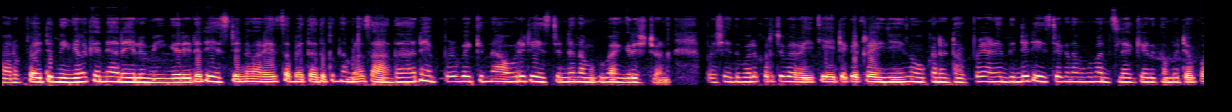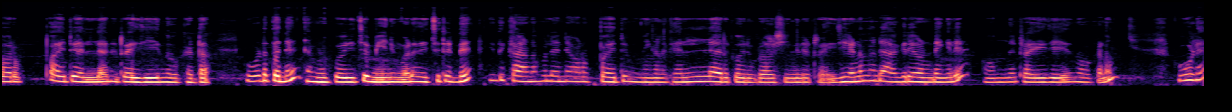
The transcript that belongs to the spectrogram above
ഉറപ്പായിട്ട് നിങ്ങൾക്ക് തന്നെ അറിയാലോ മീൻകറിയുടെ ടേസ്റ്റ് എന്ന് പറയുന്ന സമയത്ത് അതിപ്പോൾ നമ്മൾ സാധാരണ എപ്പോഴും വെക്കുന്ന ആ ഒരു ടേസ്റ്റ് തന്നെ നമുക്ക് ഭയങ്കര ഇഷ്ടമാണ്. പക്ഷേ ഇതുപോലെ കുറച്ച് വെറൈറ്റി ആയിട്ടൊക്കെ ട്രൈ ചെയ്ത് നോക്കണം കേട്ടോ അപ്പോഴാണ് ഇതിന്റെ ടേസ്റ്റൊക്കെ നമുക്ക് മനസ്സിലാക്കി എടുക്കാൻ പറ്റും അപ്പോൾ ഉറപ്പായിട്ടും എല്ലാവരും ട്രൈ ചെയ്ത് നോക്കട്ടോ. കൂടെ തന്നെ നമ്മൾ പൊരിച്ച മീനും കൂടെ വെച്ചിട്ടുണ്ട്. ഇത് കാണുമ്പോൾ തന്നെ ഉറപ്പായിട്ടും നിങ്ങൾക്ക് എല്ലാവർക്കും ഒരു പ്രാവശ്യമെങ്കിലും ട്രൈ ചെയ്യണം എന്നൊരു ആഗ്രഹം ഉണ്ടെങ്കിൽ ഒന്ന് ട്രൈ ചെയ്ത് നോക്കണം. കൂടെ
